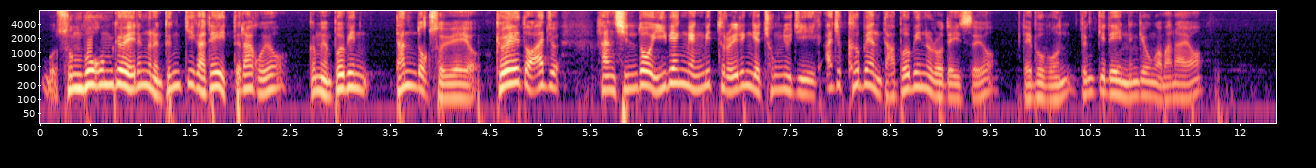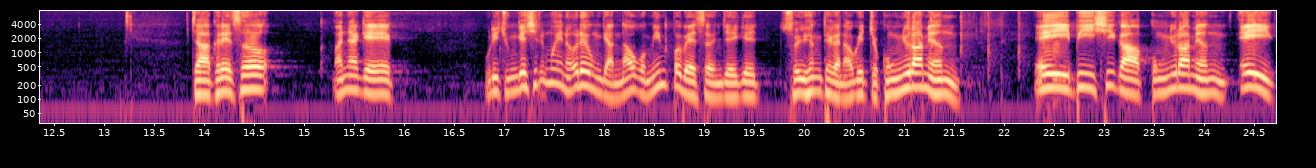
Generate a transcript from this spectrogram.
뭐 순복음 교회 이런 거는 등기가 돼 있더라고요. 그러면 법인 단독 소유예요. 교회도 아주 한 신도 200명 밑으로 이런 게 총류지 아주 크면 다 법인으로 돼 있어요. 대부분 등기돼 있는 경우가 많아요. 자, 그래서 만약에 우리 중개 실무에는 어려운 게 안 나오고 민법에서 이제 이게 소유 형태가 나오겠죠. 공유라면 A, B, C가 공유라면 A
